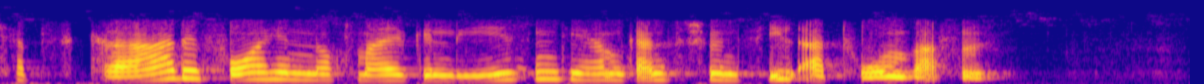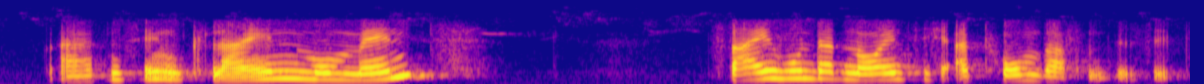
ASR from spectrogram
ich habe es gerade vorhin noch mal gelesen, die haben ganz schön viel Atomwaffen. Warten Sie einen kleinen Moment. 290 Atomwaffen besitzt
